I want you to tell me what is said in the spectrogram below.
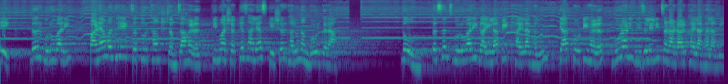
एक दर गुरुवारी पाण्यामध्ये एक चतुर्थांश चमचा हळद किंवा शक्य झाल्यास केशर घालून अंघोळ करा. दोन तसंच गुरुवारी गाईला पीठ खायला घालून त्यात थोटी हळद गुळ आणि भिजलेली चणा डाळ खायला घालावी.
